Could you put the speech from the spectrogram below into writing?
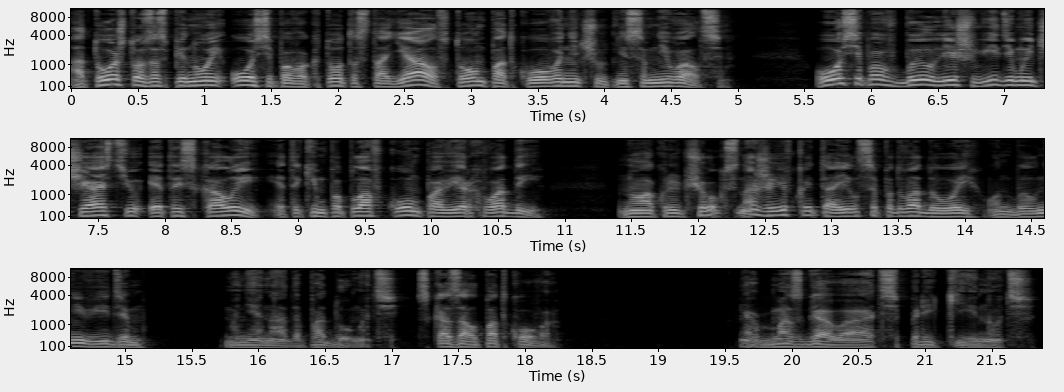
А то, что за спиной Осипова кто-то стоял, в том Подкова ничуть не сомневался. Осипов был лишь видимой частью этой скалы, этаким поплавком поверх воды. Ну а крючок с наживкой таился под водой, он был невидим. «Мне надо подумать», — сказал Подкова. «Обмозговать, прикинуть».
